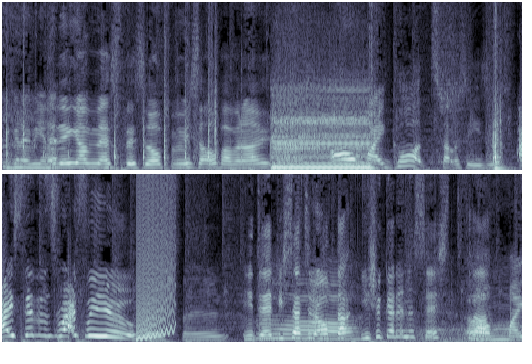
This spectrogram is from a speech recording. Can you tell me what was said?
you're gonna be in I a think I've messed this up for myself, haven't I? Oh my god. That was easy. I said it's right for you. You did. You set it up. That you should get an assist. Oh my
